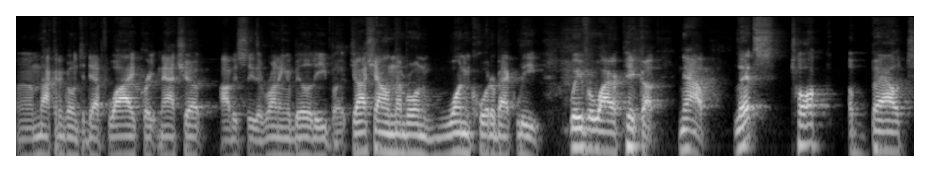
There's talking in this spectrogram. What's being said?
Uh, I'm not going to go into depth why. Great matchup. Obviously, the running ability, but Josh Allen, number one, one quarterback league, waiver wire pickup. Now, let's talk about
